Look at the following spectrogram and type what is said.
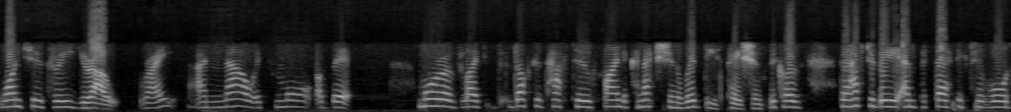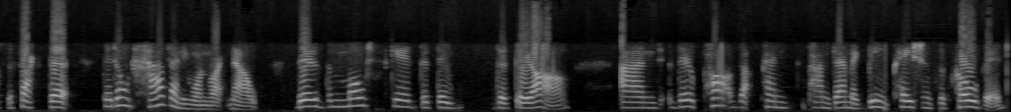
one, two, three, you're out, right? And now it's more a bit more of like doctors have to find a connection with these patients because they have to be empathetic towards the fact that they don't have anyone right now. They're the most scared that they that they are, and they're part of that pan- pandemic, being patients of COVID.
